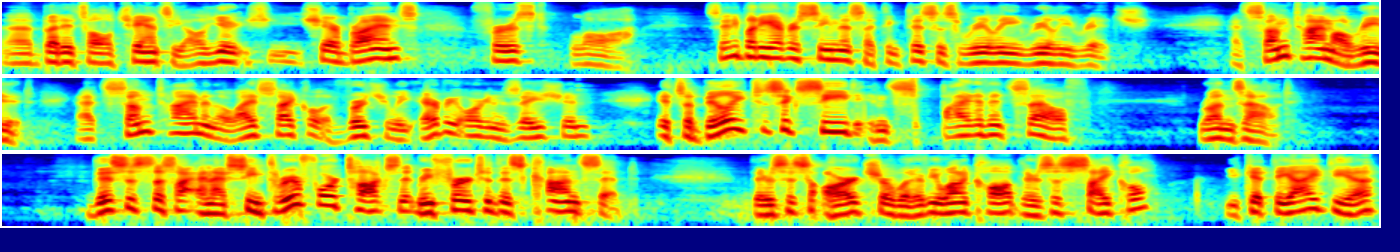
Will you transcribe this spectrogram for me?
Uh, but it's all chancy. I'll share Brien's first law. Has anybody ever seen this? I think this is really, really rich. At some time, I'll read it. At some time in the life cycle of virtually every organization, its ability to succeed in spite of itself runs out. This is the, and I've seen three or four talks that refer to this concept. There's this arch or whatever you want to call it. There's a cycle. You get the idea.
